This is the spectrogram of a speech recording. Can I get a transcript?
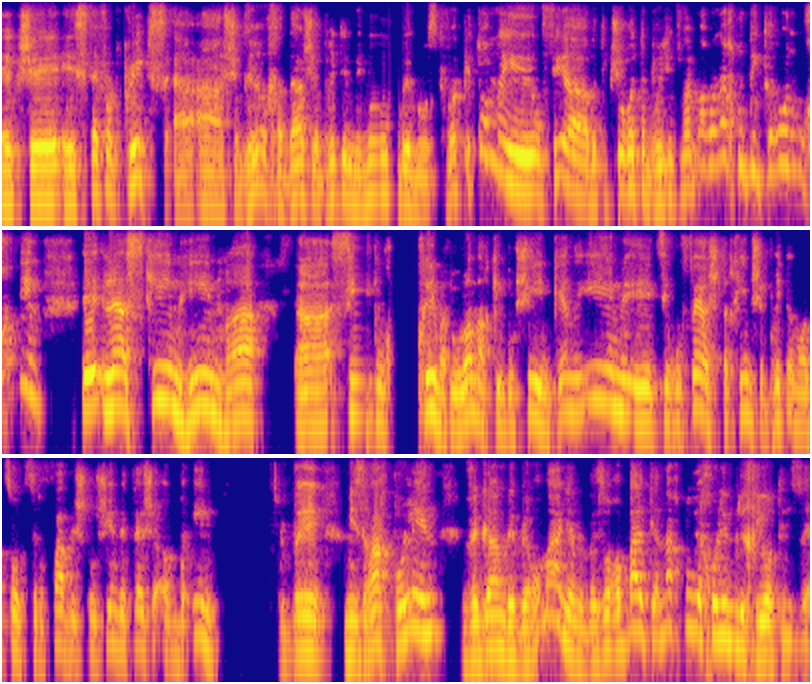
אה, כשסטפורד קריקס, השגריר החדש שהבריטים מינו במוסקבה, פתאום אה, הופיע בתקשורת הבריטית ואמר אנחנו בעיקרון מוכנים אה, להסכים עם הסיפוחים, הוא לא אמר כיבושים, כן, עם צירופי השטחים שברית המועצות צירפה ב-39-40 במזרח פולין וגם ברומניה ובאזור הבלטי, אנחנו יכולים לחיות עם זה.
